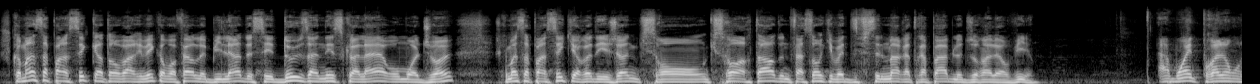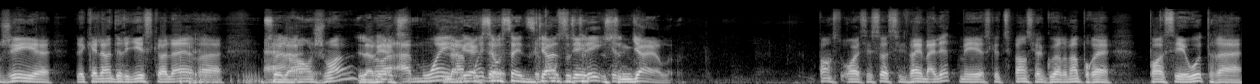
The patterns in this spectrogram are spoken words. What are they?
je commence à penser que quand on va arriver, qu'on va faire le bilan de ces deux années scolaires au mois de juin, je commence à penser qu'il y aura des jeunes qui seront, qui seront en retard d'une façon qui va être difficilement rattrapable durant leur vie. hein. à moins de prolonger euh, le calendrier scolaire euh, à- la- en juin. La réaction, à moins, la à moins réaction de- de syndicale, c'est une guerre. là. Pense, ouais, c'est ça, Sylvain Mallette, mais est-ce que tu penses qu'un gouvernement pourrait passer outre à,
